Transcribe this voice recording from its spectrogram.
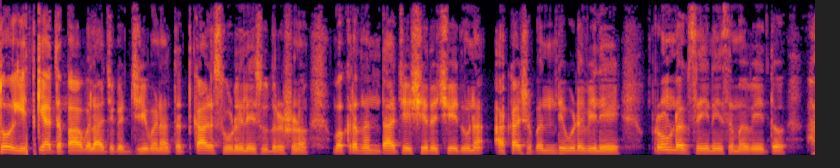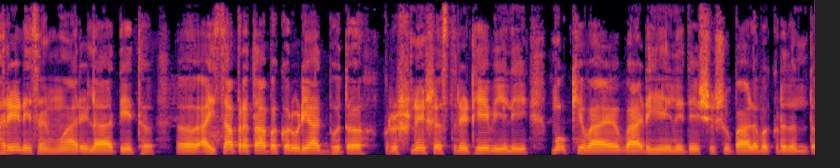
तो इतक्यात पावला जगज्जीवन तत्काळ सोडले सुदर्शन. वक्रदंताचे शिरछेदून आकाशपंथी उडविले. प्रोंडकसेने समवेत हरिणे संवारिला तेथ ऐसा प्रताप करुणी अद्भुत. कृष्णे शस्त्रे ठेविले. मुख्य वा वाढिले ते शिशुपाळ वक्रदंत.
